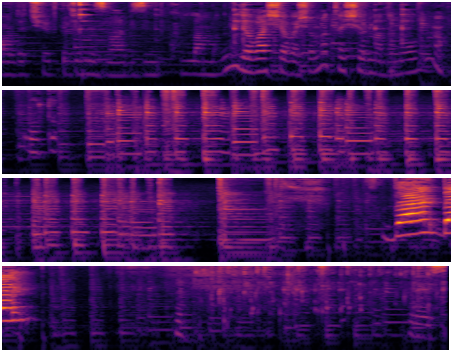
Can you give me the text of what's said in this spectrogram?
Orada çırpıcımız var bizim kullanmadığımız. Yavaş yavaş ama taşırmadan oldu mu? Oldu. Ben ben Neyse.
